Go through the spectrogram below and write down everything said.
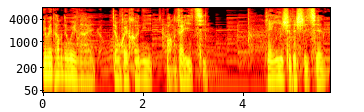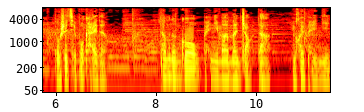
因为他们的未来。将会和你绑在一起，连一时的时间都是解不开的。他们能够陪你慢慢长大，也会陪你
